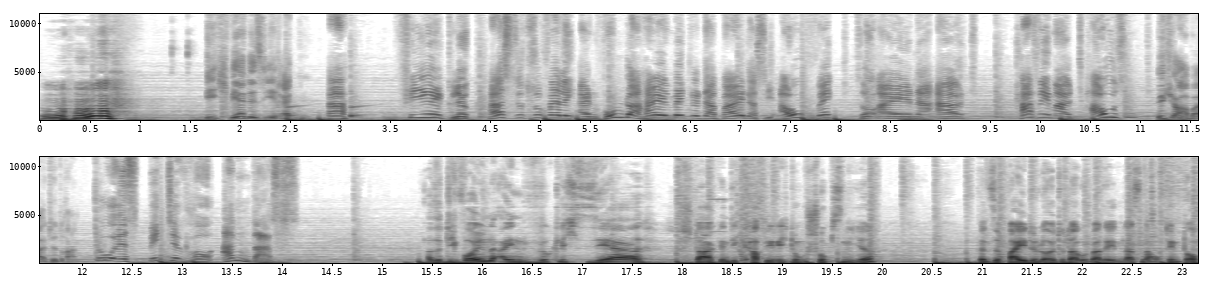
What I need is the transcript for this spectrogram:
Aha. Ich werde sie retten. Ah, viel Glück. Hast du zufällig ein Wunderheilmittel dabei, das sie aufweckt? So eine Art Kaffee mal tausend? Ich arbeite dran. Tu es bitte woanders. Also die wollen einen wirklich sehr stark in die Kaffeerichtung schubsen hier. Wenn sie beide Leute darüber reden lassen, auch den Doc.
